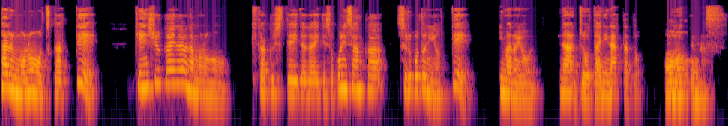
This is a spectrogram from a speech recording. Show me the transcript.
たるものを使って研修会のようなものを企画していただいてそこに参加することによって今のような状態になったと思ってます。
